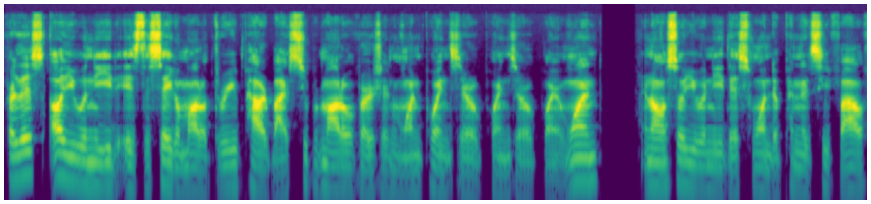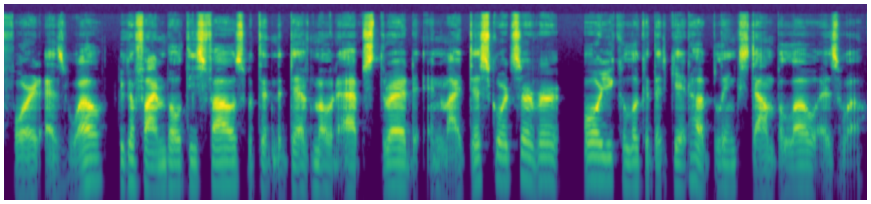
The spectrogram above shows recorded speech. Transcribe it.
For this, all you will need is the Sega Model 3 powered by Supermodel version 1.0.0.1 and also you will need this one dependency file for it as well. You can find both these files within the Dev Mode apps thread in my Discord server or you can look at the GitHub links down below as well.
